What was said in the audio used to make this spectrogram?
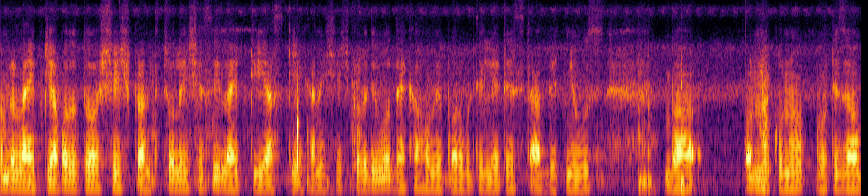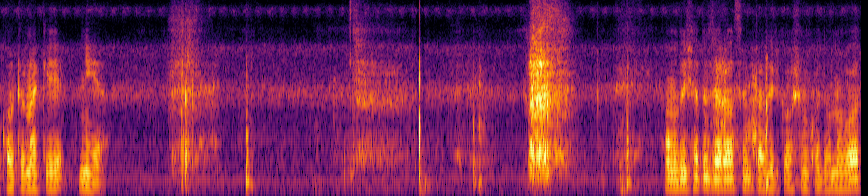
আমরা লাইভটি আপাতত শেষ প্রান্তে চলে এসেছি। লাইভটি আজকে এখানে শেষ করে দেব। দেখা হবে পরবর্তী লেটেস্ট আপডেট নিউজ বা অন্য কোনো ঘটে যাওয়া ঘটনাকে নিয়ে। আমাদের সাথে যারা আছেন তাদেরকে অসংখ্য ধন্যবাদ।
